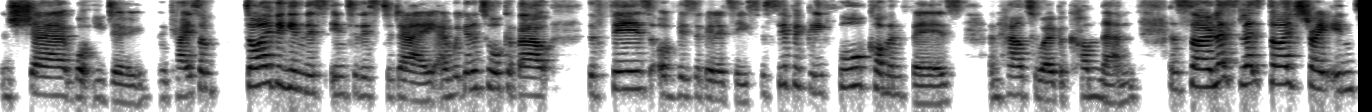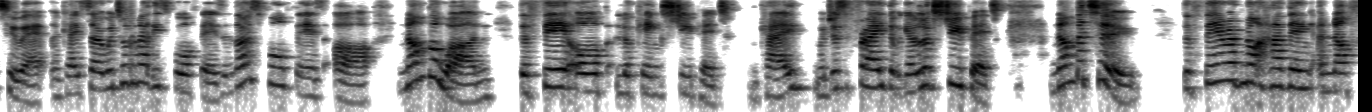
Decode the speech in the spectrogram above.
and share what you do. Okay, so I'm diving in this into this today, and we're going to talk about the fears of visibility, specifically four common fears and how to overcome them. And so let's let's dive straight into it. Okay, so we're talking about these four fears, and those four fears are number one, the fear of looking stupid. Okay, we're just afraid that we're going to look stupid. Number two, the fear of not having enough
